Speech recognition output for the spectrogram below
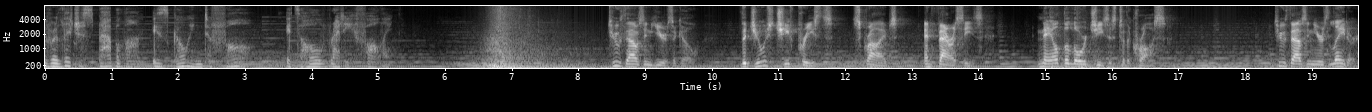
religious Babylon is going to fall. It's already falling. 2,000 years ago, the Jewish chief priests, scribes, and Pharisees nailed the Lord Jesus to the cross. 2,000 years later,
